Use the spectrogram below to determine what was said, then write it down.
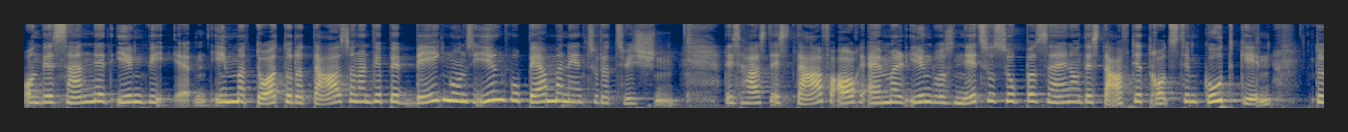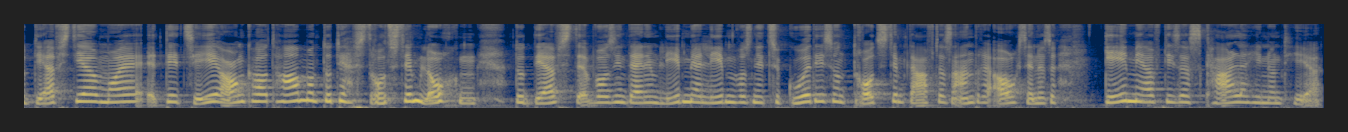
Und wir sind nicht irgendwie ähm, immer dort oder da, sondern wir bewegen uns irgendwo permanent so dazwischen. Das heißt, es darf auch einmal irgendwas nicht so super sein und es darf dir trotzdem gut gehen. Du darfst dir mal die Zehe angehaut haben und du darfst trotzdem lachen. Du darfst was in deinem Leben erleben, was nicht so gut ist und trotzdem darf das andere auch sein. Also geh mehr auf dieser Skala hin und her.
